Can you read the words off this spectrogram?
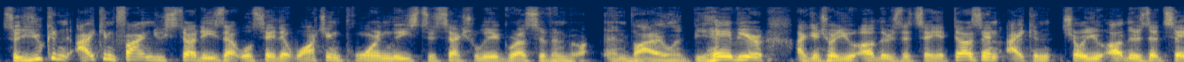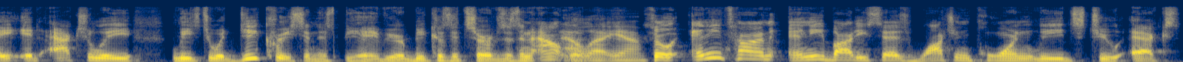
So you can I can find you studies that will say that watching porn leads to sexually aggressive and, and violent behavior. I can show you others that say it doesn't. I can show you others that say it actually leads to a decrease in this behavior because it serves as an outlet. outlet, yeah. So anytime anybody says watching porn leads to X,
